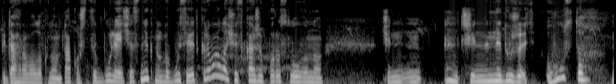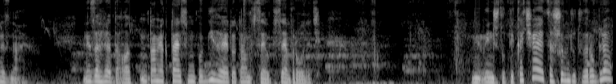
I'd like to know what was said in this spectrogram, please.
під агроволокном. Також цибуля і часник. Ну, бабуся відкривала щось, каже, поросло воно. Чи, чи не дуже густо, не знаю. Не заглядала. Ну, там як Тайсон побігає, то там все, все вродить. Він, ж тут і качається, що він тут виробляв?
